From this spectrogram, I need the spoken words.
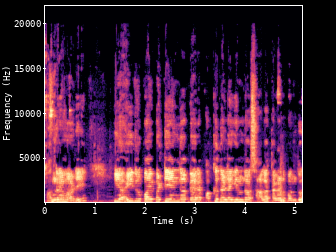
ತೊಂದರೆ ಮಾಡಿ ಈ ಐದು ರೂಪಾಯಿ ಬಡ್ಡಿ ಹೆಂಗ ಬೇರೆ ಪಕ್ಕದಳ್ಳಿಗಿಂದ ಸಾಲ ತಗೊಂಡು ಬಂದು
